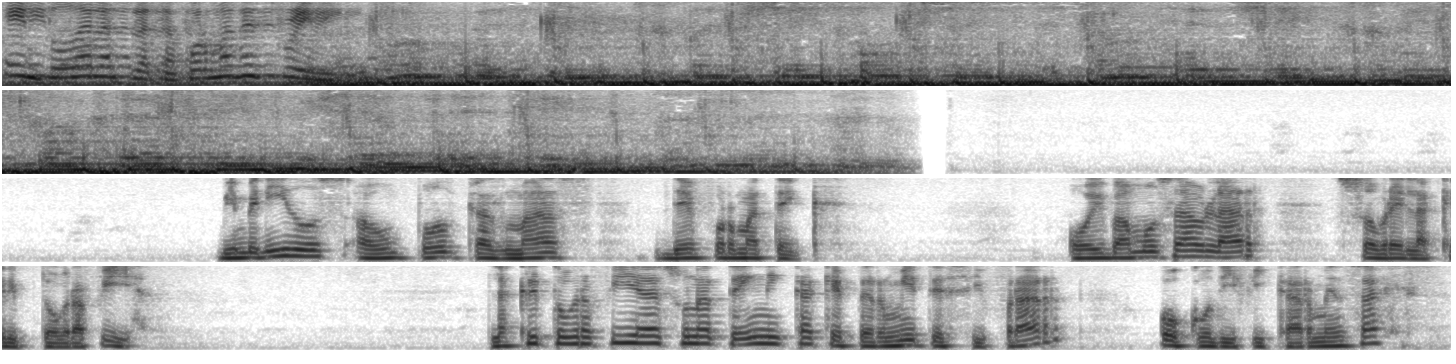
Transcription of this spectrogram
en todas las plataformas de streaming. Bienvenidos a un podcast más de Formatec. Hoy vamos a hablar sobre la criptografía. La criptografía es una técnica que permite cifrar o codificar mensajes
